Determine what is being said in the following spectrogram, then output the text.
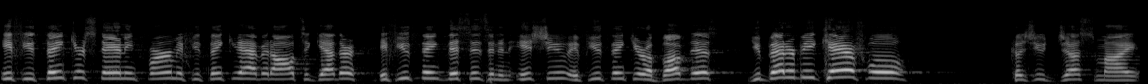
If you think you're standing firm if you think you have it all together if you think this isn't an issue if you think you're above this you better be careful because you just might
